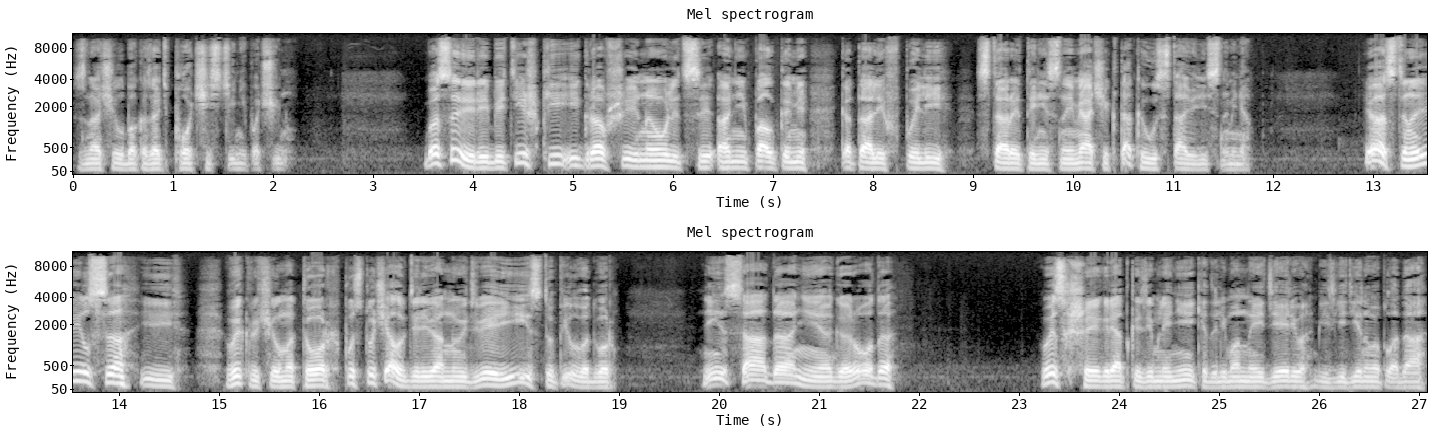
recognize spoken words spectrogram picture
значило бы оказать почести не по чину. Босые ребятишки, игравшие на улице, они палками катали в пыли старый теннисный мячик, так и уставились на меня. Я остановился и выключил мотор, постучал в деревянную дверь и ступил во двор. Ни сада, ни огорода, высохшая грядка земляники да лимонное дерево без единого плода.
